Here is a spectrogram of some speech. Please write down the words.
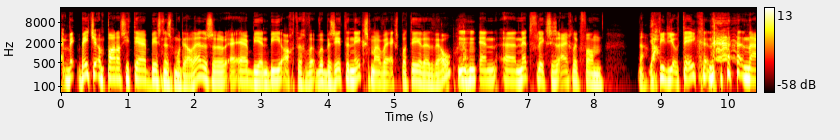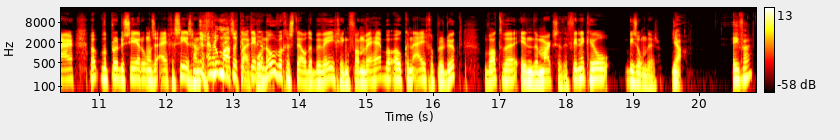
een be- beetje een parasitair businessmodel. Hè? Dus Airbnb-achtig, we, we bezitten niks, maar we exploiteren het wel. Mhm. En eh, Netflix is eigenlijk van... Nou, Ja. videotheek naar we, we produceren onze eigen series. Gaan. Het is eigenlijk een tegenovergestelde beweging van we hebben ook een eigen product wat we in de markt zetten. Vind ik heel bijzonder. Eva, vind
